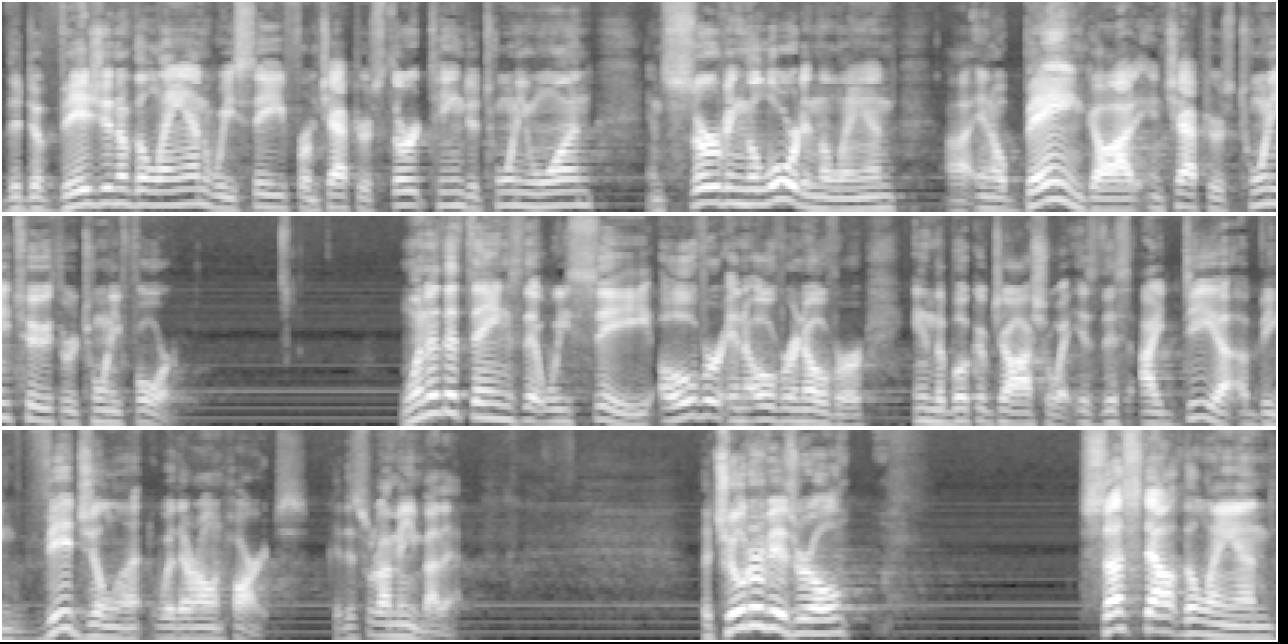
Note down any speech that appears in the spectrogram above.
The division of the land we see from chapters 13 to 21, and serving the Lord in the land uh, and obeying God in chapters 22 through 24. One of the things that we see over and over and over in the book of Joshua is this idea of being vigilant with our own hearts. Okay, this is what I mean by that. The children of Israel sussed out the land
